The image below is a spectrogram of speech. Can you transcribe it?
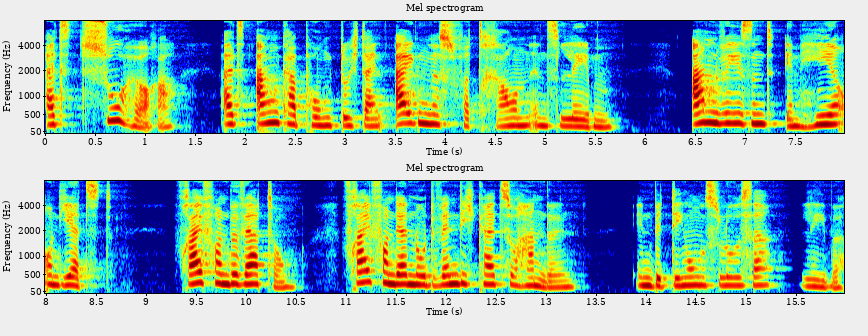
als Zuhörer, als Ankerpunkt durch dein eigenes Vertrauen ins Leben, anwesend im Hier und Jetzt, frei von Bewertung, frei von der Notwendigkeit zu handeln, in bedingungsloser Liebe.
